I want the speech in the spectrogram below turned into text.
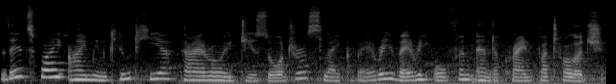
That's why I'm include here thyroid disorders like very, very often endocrine pathology.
